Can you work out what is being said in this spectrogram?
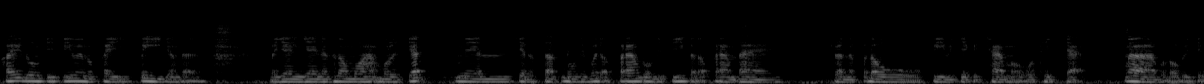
20ដួងទី2មាន22ចឹងទៅបើយើងនិយាយនៅក្នុងមហមូលចិត្តមានចិត្តសត្វដួងទី1 15ដួងទី2ក៏15ដែរគ្រាន់តែបដូរពីវិជិកិច្ឆាមកឧទ្ធិចៈអាបដូរវិជិ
